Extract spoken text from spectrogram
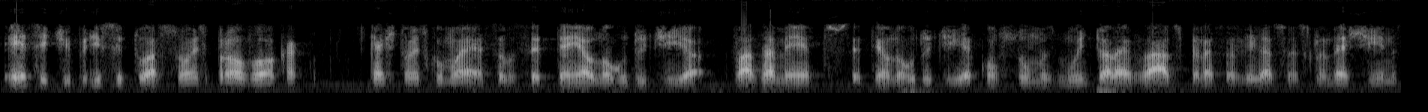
Esse tipo de situações provoca questões como essa. Você tem ao longo do dia vazamentos, você tem ao longo do dia consumos muito elevados pelas ligações clandestinas,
